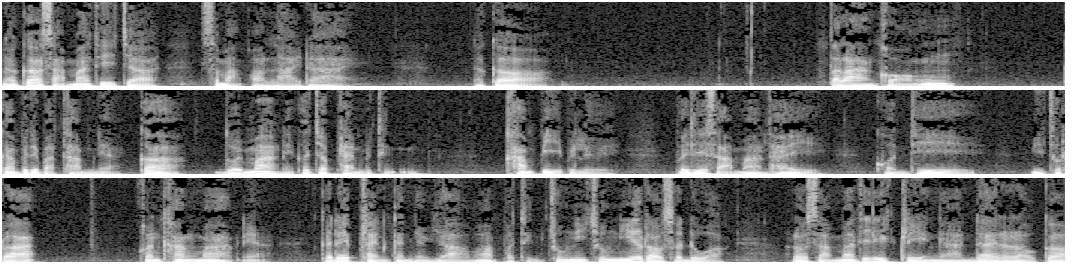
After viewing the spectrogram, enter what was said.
แล้วก็สามารถที่จะสมัครออนไลน์ได้ แล้วก็ ตารางของการปฏิบัติธรรมเนี่ยก็โดยมากเนี่ยก็จะแพลนไปถึงข้ามปีไปเลย เพื่อที่สามารถให้คนที่มีธุระค่อนข้างมากเนี่ยก็ได้แพลนกันยาวๆว่าพอถึงช่วงนี้ช่วงนี้เราสะดวก เราสามารถที่จะเคลียร์งานได้แล้วเราก็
